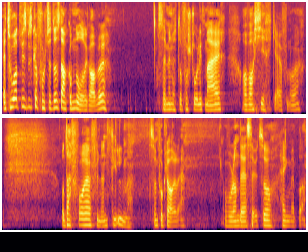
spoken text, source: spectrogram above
jeg tror at Hvis vi skal fortsette å snakke om nådegaver, så er vi nødt til å forstå litt mer av hva kirke er for noe. Og Derfor har jeg funnet en film som forklarer det. Og hvordan det ser ut. Så heng med på den.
